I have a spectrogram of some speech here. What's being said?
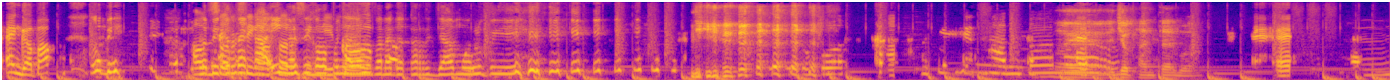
Eh nggak apa-apa. lebih lebih ke TKI nggak sih kalau gitu. penyalur Kalau- tenaga kerja Mulvi kumpul. Headhunter. Oh iya, job hunter, Bon.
